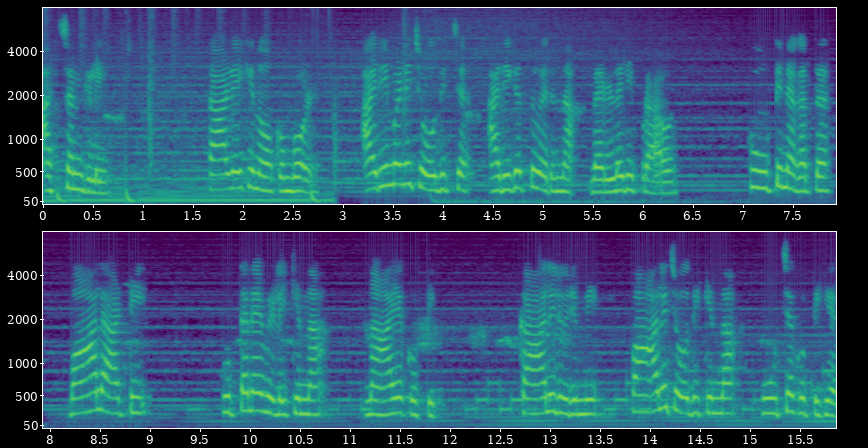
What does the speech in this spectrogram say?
അച്ഛൻ കിളിയും താഴേക്ക് നോക്കുമ്പോൾ അരിമണി ചോദിച്ച് അരികത്ത് വരുന്ന വെള്ളരി പ്രാവ് കൂട്ടിനകത്ത് വാലാട്ടി കുട്ടനെ വിളിക്കുന്ന നായക്കുട്ടി. കാലിലുരുമി പാൽ ചോദിക്കുന്ന പൂച്ചക്കുട്ടിക്ക്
